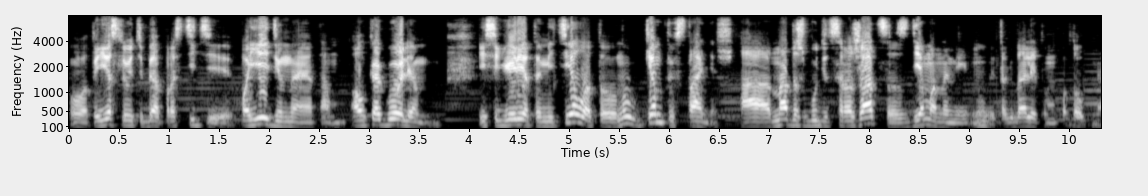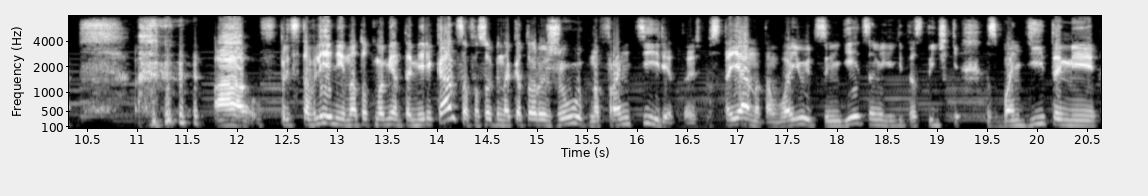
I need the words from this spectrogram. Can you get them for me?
Вот. И если у тебя, простите, поеденное там алкоголем и сигаретами тело, то, ну, кем ты встанешь? А надо же будет сражаться с демонами, ну, и так далее и тому подобное. А в представлении на тот момент американцев, особенно которые живут на фронтире, то есть постоянно там воюют с индейцами, индейцами какие-то стычки, с бандитами.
